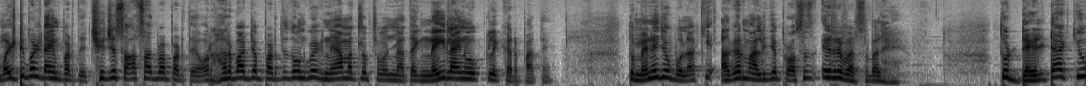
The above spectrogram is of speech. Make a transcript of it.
मल्टीपल टाइम पढ़ते हैं छः छः सात सात बार पढ़ते हैं और हर बार जब पढ़ते हैं तो उनको एक नया मतलब समझ में आता है, एक नई लाइन वो क्लिक कर पाते हैं। तो मैंने जो बोला कि अगर मान लीजिए प्रोसेस इरिवर्सिबल है तो डेल्टा क्यू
